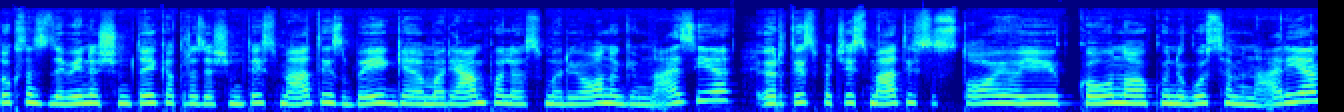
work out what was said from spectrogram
1940 metais baigė Marijampolės Marijonų gimnaziją ir tais pačiais metais įstojo į Kauno kunigų seminariją.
